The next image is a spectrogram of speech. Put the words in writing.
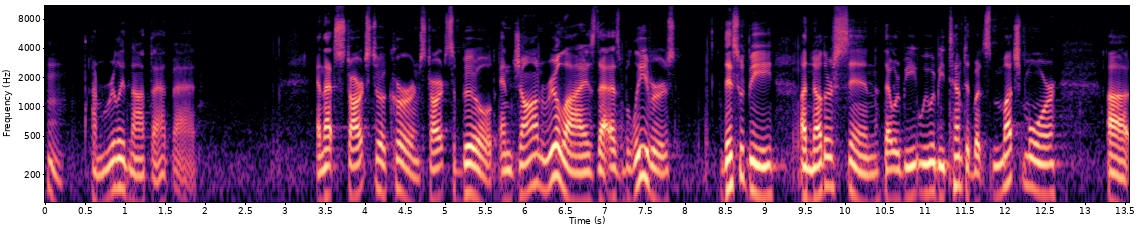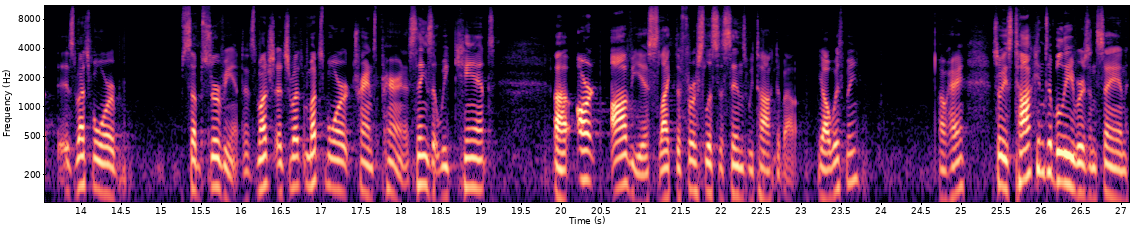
hmm, I'm really not that bad. And that starts to occur and starts to build. And John realized that as believers, this would be another sin that would be we would be tempted, but it's much more, uh, it's much more subservient. It's much, it's much, much more transparent. It's things that we can't, uh, aren't obvious like the first list of sins we talked about. Y'all with me? Okay? So he's talking to believers and saying,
